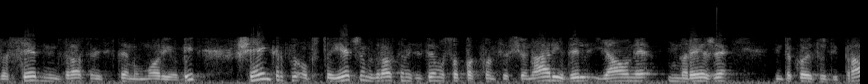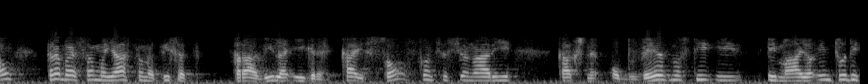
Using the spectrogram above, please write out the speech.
zasebnim zdravstvenim sistemom morajo biti. Še enkrat v obstoječem zdravstvenem sistemu so pa koncesionarji del javne mreže in tako je tudi prav. Treba je samo jasno napisati pravila igre, kaj so koncesionarji, kakšne obveznosti imajo in tudi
